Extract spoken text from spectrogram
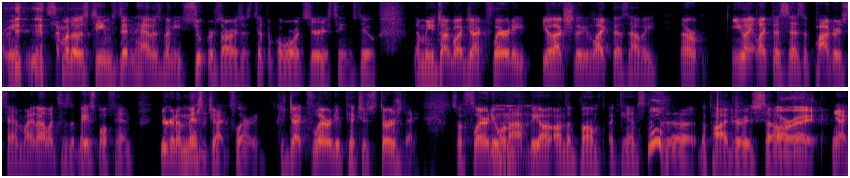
I mean, some of those teams didn't have as many superstars as typical World Series teams do. And when you talk about Jack Flaherty, you'll actually like this, Javi, or you might like this as a Padres fan, might not like this as a baseball fan. You're going to miss Mhm. Jack Flaherty because Jack Flaherty pitches Thursday, so Flaherty will Mm. not be on, on the bump against Woo. the, the Padres. So All right, yeah,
